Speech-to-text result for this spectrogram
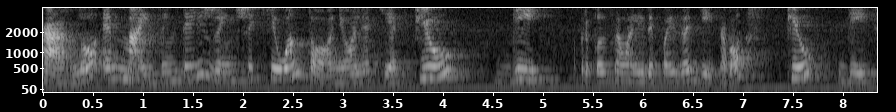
Carlo é mais inteligente que o Antônio. Olha aqui, é più di. A preposição ali depois é di, tá bom? Più di.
